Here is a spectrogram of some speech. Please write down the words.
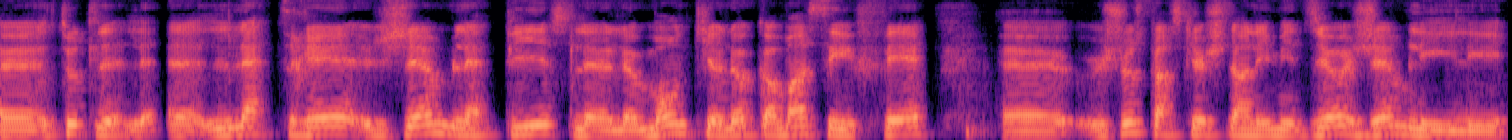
euh, tout l'attrait. J'aime la piste, le, monde qu'il y a là, comment c'est fait. Euh, juste parce que je suis dans les médias, j'aime les,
